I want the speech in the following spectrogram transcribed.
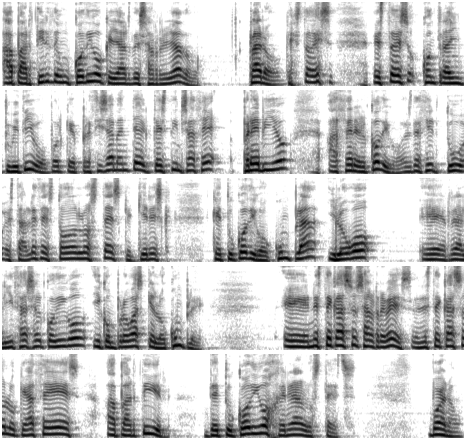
a partir de un código que ya has desarrollado. Claro, que esto es, esto es contraintuitivo, porque precisamente el testing se hace previo a hacer el código. Es decir, tú estableces todos los tests que quieres que tu código cumpla y luego eh, realizas el código y compruebas que lo cumple. en este caso es al revés. En este caso lo que hace es, a partir de tu código, generar los tests. Bueno,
